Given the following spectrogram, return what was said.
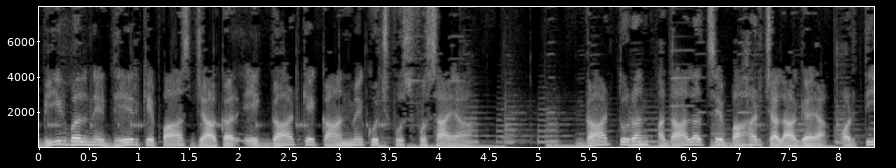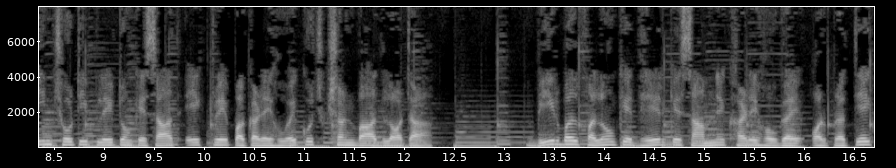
बीरबल ने ढेर के पास जाकर एक गार्ड के कान में कुछ फुसफुसाया। गार्ड तुरंत अदालत से बाहर चला गया और तीन छोटी प्लेटों के साथ एक ट्रे पकड़े हुए कुछ क्षण बाद लौटा। बीरबल फलों के ढेर के सामने खड़े हो गए और प्रत्येक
